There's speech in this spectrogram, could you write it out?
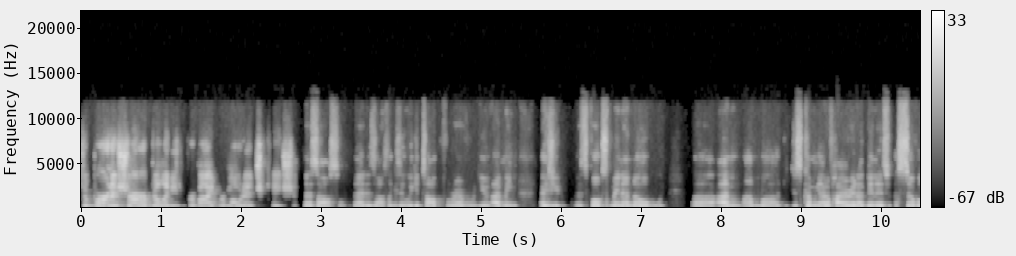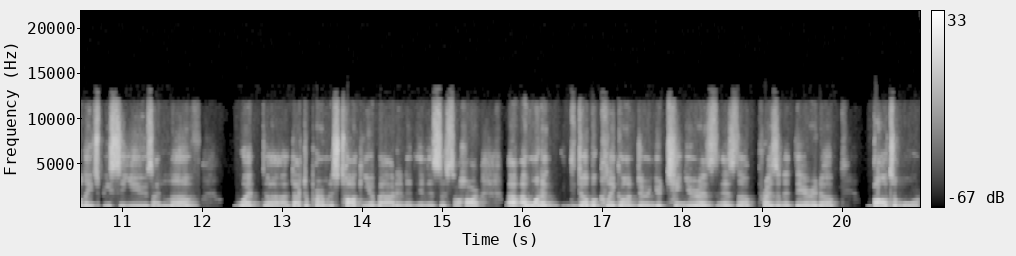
to burnish our ability to provide remote education. That's awesome. That is awesome. Like we could talk forever. You, I mean, as you, as folks may not know, uh, I'm, I'm uh, just coming out of higher ed. I've been at several HBCUs. I love what uh, Dr. Perman is talking about, and, and it's just a hard. I, I want to double click on during your tenure as as the president there at uh, Baltimore,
